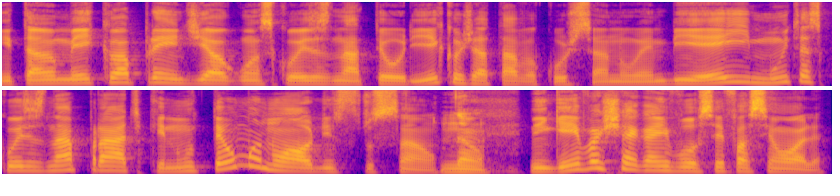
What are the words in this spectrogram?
Então, eu meio que eu aprendi algumas coisas na teoria, que eu já estava cursando o MBA, e muitas coisas na prática. E não tem um manual de instrução. Não. Ninguém vai chegar em você e falar assim: olha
